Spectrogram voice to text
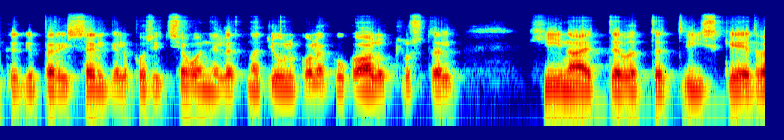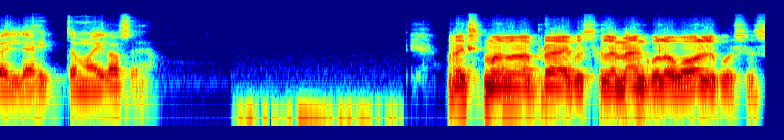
ikkagi päris selgel positsioonil, et nad julgeolekukaalutlustel Hiina ettevõtet 5G-d välja ehitama ei lase. no eks me oleme praegu selle mängulaua alguses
